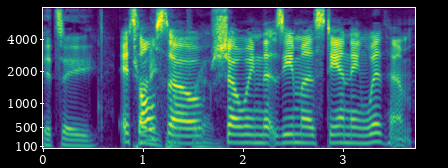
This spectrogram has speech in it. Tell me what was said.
It's a It's turning point for also showing that Zima is standing with him.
